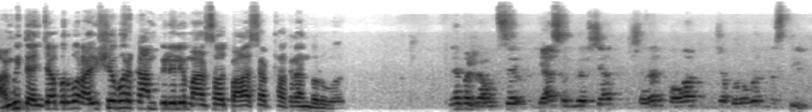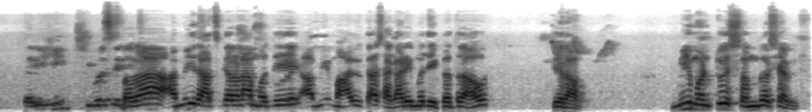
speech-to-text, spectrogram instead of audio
आम्ही त्यांच्याबरोबर आयुष्यभर काम केलेली माणसं आहोत बाळासाहेब ठाकरेंबरोबर. नाही पण राऊतसाहेब या संघर्षात शरद पवार तुमच्या बरोबर नसतील तरीही शिवसेना बघा आम्ही राजकारणामध्ये आम्ही महाविकास आघाडीमध्ये एकत्र आहोत ते राहू. मी म्हणतोय संघर्षाविषयी.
